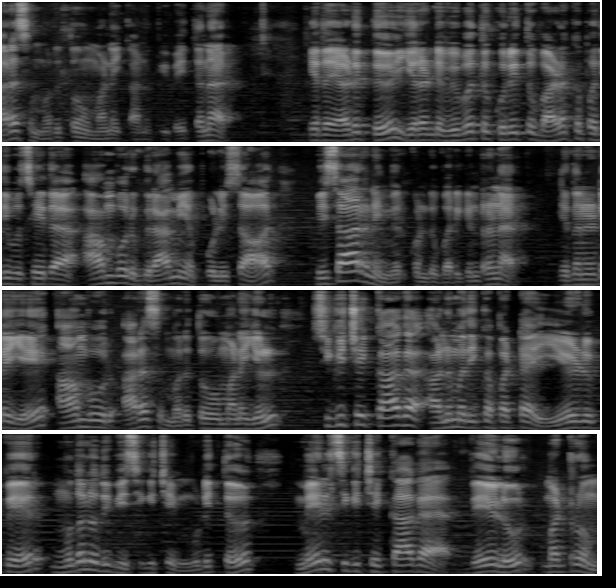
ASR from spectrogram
அரசு மருத்துவமனைக்கு அனுப்பி வைத்தனர். இதையடுத்து இரண்டு விபத்து குறித்து வழக்கு பதிவு செய்த ஆம்பூர் கிராமிய போலீசார் விசாரணை மேற்கொண்டு வருகின்றனர். இதனிடையே ஆம்பூர் அரசு மருத்துவமனையில் சிகிச்சைக்காக அனுமதிக்கப்பட்ட ஏழு பேர் முதலுதவி சிகிச்சை முடித்து மேல் சிகிச்சைக்காக வேலூர் மற்றும்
